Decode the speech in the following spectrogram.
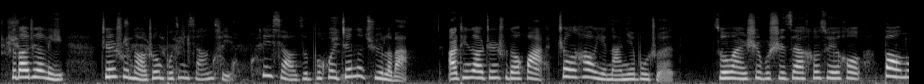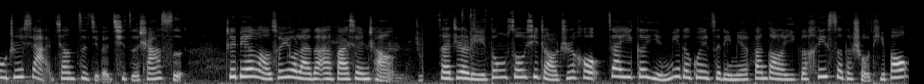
说到这里，真树脑中不禁想起，这小子不会真的去了吧？而听到真树的话，郑浩也拿捏不准，昨晚是不是在喝醉后暴怒之下将自己的妻子杀死？这边老崔又来到案发现场，在这里东搜西找之后，在一个隐秘的柜子里面翻到了一个黑色的手提包，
